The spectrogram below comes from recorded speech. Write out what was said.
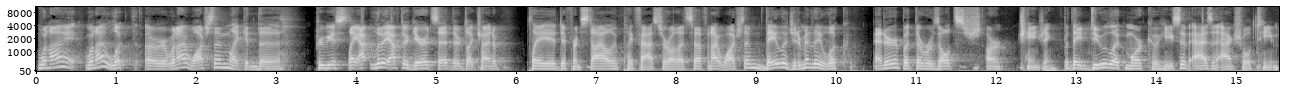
when I when I looked or when I watched them, like in the previous, like literally after Garrett said they're like trying to play a different style, play faster, all that stuff, and I watched them, they legitimately look better, but their results aren't changing. But they do look more cohesive as an actual team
